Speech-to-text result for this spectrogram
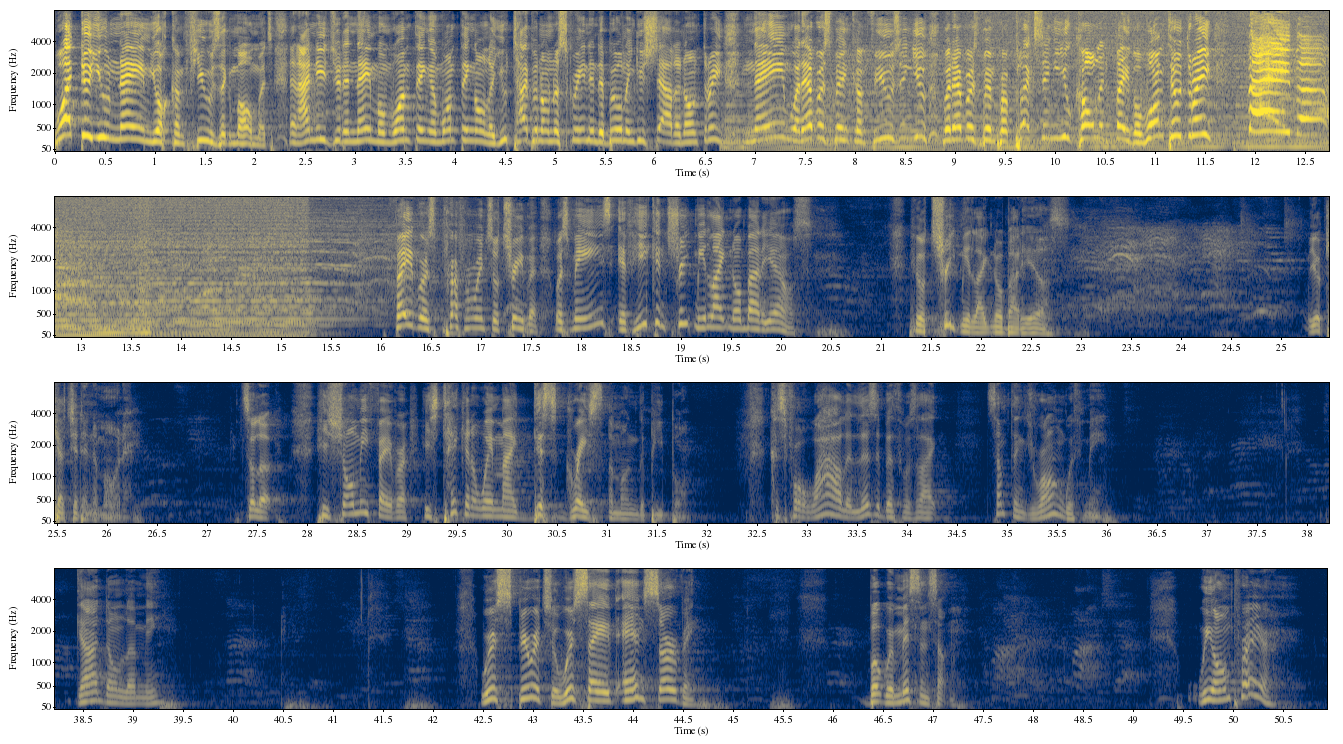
What do you name your confusing moments? And I need you to name them one thing and one thing only. You type it on the screen in the building, you shout it on three. Name whatever's been confusing you, whatever's been perplexing you, call it favor. One, two, three, favor. Favor is preferential treatment, which means if he can treat me like nobody else, he'll treat me like nobody else. You'll catch it in the morning. So look, He's shown me favor. He's taken away my disgrace among the people. Because for a while, Elizabeth was like, something's wrong with me. God don't love me. We're spiritual, we're saved and serving, but we're missing something. We on prayer,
